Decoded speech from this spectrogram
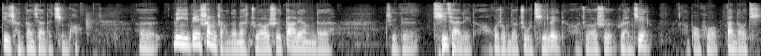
地产当下的情况。呃，另一边上涨的呢，主要是大量的这个题材类的啊，或者我们叫主题类的啊，主要是软件啊，包括半导体。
